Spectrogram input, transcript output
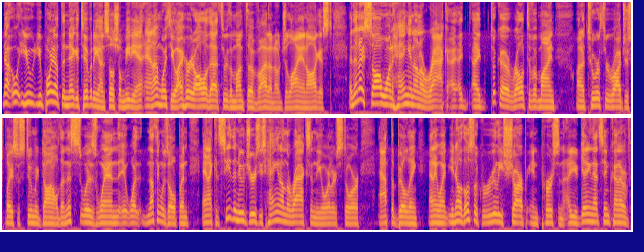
Now you you point out the negativity on social media, and I'm with you. I heard all of that through the month of I don't know July and August, and then I saw one hanging on a rack. I I, I took a relative of mine on a tour through Rogers Place with Stu McDonald, and this was when it was nothing was open, and I could see the new jerseys hanging on the racks in the Oilers store at the building, and I went, you know, those look really sharp in person. Are you getting that same kind of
